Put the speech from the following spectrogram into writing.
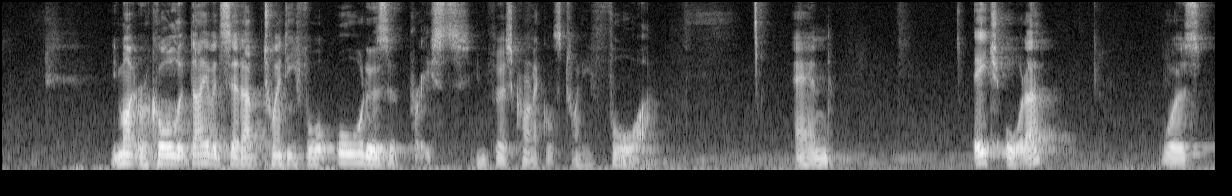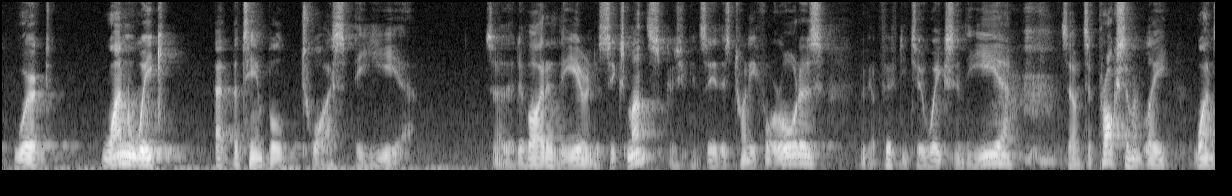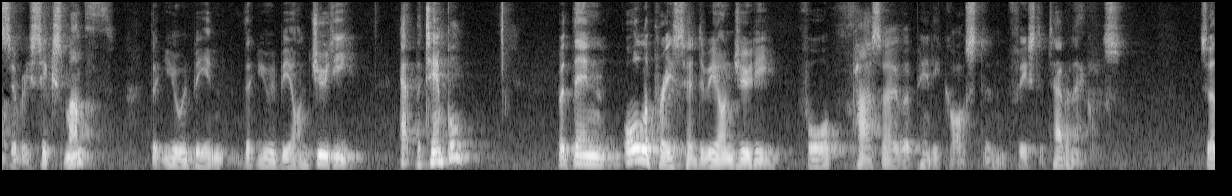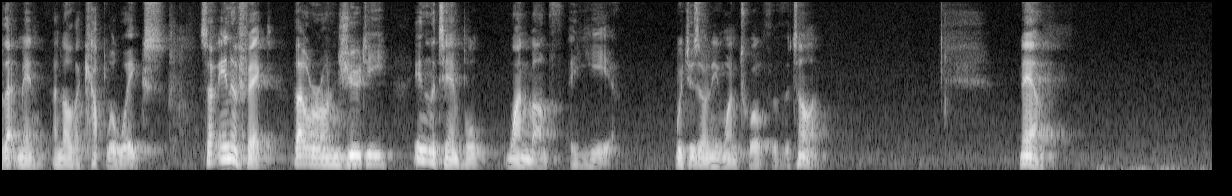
You might recall that David set up 24 orders of priests in 1 Chronicles 24. And each order was worked one week at the temple twice a year. So they divided the year into six months because you can see there's 24 orders. We've got 52 weeks in the year. So it's approximately once every six months that you would be in, that you would be on duty at the temple but then all the priests had to be on duty for Passover, Pentecost, and Feast of Tabernacles. So that meant another couple of weeks. So, in effect, they were on duty in the temple one month a year, which is only one twelfth of the time. Now,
